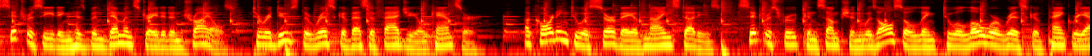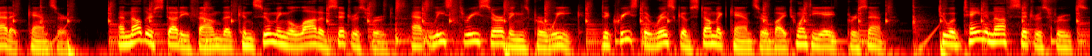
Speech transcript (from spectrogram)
Citrus eating has been demonstrated in trials to reduce the risk of esophageal cancer. According to a survey of nine studies, citrus fruit consumption was also linked to a lower risk of pancreatic cancer. Another study found that consuming a lot of citrus fruit, at least three servings per week, decreased the risk of stomach cancer by 28%. To obtain enough citrus fruits,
